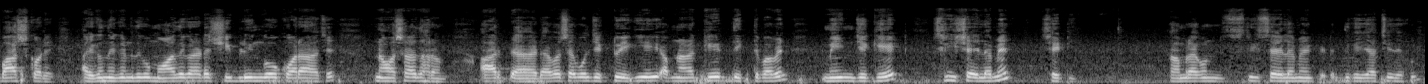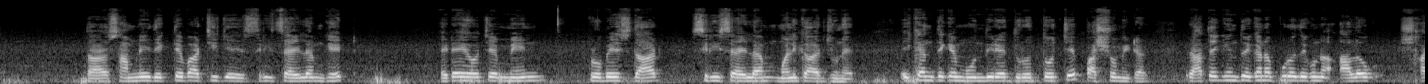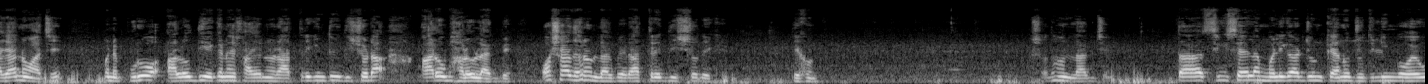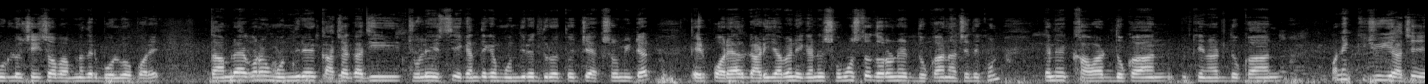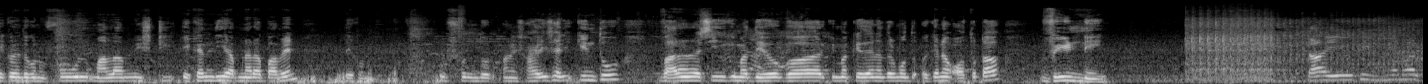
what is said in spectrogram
বাস করে। আর এখানে এখানে দেখুন মহাদেবের একটা শিবলিঙ্গও করা আছে। মানে অসাধারণ। আর ড্রাইভার সাহেব বলছে, একটু এগিয়ে আপনারা গেট দেখতে পাবেন মেন যে গেট শ্রীশৈলামের সেটি। আমরা এখন শ্রীশৈলামের গেটের দিকে যাচ্ছি, দেখুন। তার সামনেই দেখতে পাচ্ছি যে শ্রীশৈলাম গেট এটাই হচ্ছে মেন প্রবেশদ্বার শ্রীশৈলাম মল্লিকার্জুনের। এখান থেকে মন্দিরের দূরত্ব হচ্ছে পাঁচশো মিটার। রাতে কিন্তু এখানে পুরো দেখুন, আলো সাজানো আছে। মানে পুরো আলো দিয়ে এখানে সাজানো। রাত্রে কিন্তু এই দৃশ্যটা আরও ভালো লাগবে। অসাধারণ লাগবে রাত্রের দৃশ্য দেখে। দেখুন। অসাধারণ লাগছে। তা শ্রীশৈলাম মল্লিকার্জুন কেন জ্যোতির্লিঙ্গ হয়ে উঠল সেই সব আপনাদের বলব পরে। তা আমরা এখনও মন্দিরের কাছাকাছি চলে এসেছি। এখান থেকে মন্দিরের দূরত্ব হচ্ছে একশো মিটার। এরপরে আর গাড়ি যাবেন। এখানে সমস্ত ধরনের দোকান আছে, দেখুন। এখানে খাওয়ার দোকান, কেনার দোকান, অনেক কিছুই আছে। এখানে দেখুন, ফুল, মালা, মিষ্টি এখান দিয়ে আপনারা পাবেন। দেখুন, খুব সুন্দর। মানে সারি সারি কিন্তু বারাণসী কিংবা দেহঘর কিংবা কেদারনাথের মধ্যে ওইখানে অতটা ভিড় নেই তা এই হচ্ছে ইন্ডিয়ান অয়েল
